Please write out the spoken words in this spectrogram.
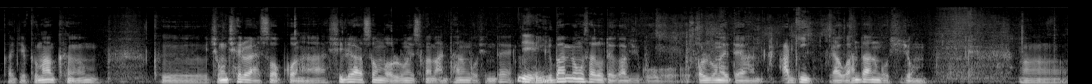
그러니까 이제 그만큼 그 정체를 알 수 없거나 신뢰할 수 없는 언론의 수가 많다는 것인데 예. 일반 명사로 돼가지고 언론에 대한 악의라고 한다는 것이 좀 어,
